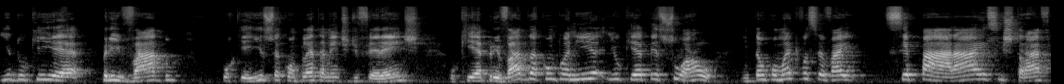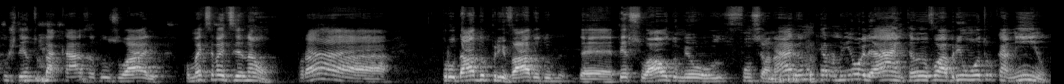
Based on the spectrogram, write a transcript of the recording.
e do que é privado, porque isso é completamente diferente. O que é privado da companhia e o que é pessoal. Então, como é que você vai separar esses tráficos dentro da casa do usuário? Como é que você vai dizer, não, para o dado privado do é, pessoal do meu funcionário, eu não quero nem olhar, então eu vou abrir um outro caminho.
